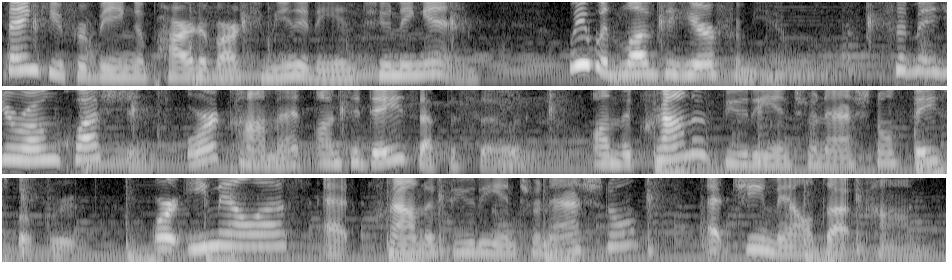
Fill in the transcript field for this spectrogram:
Thank you for being a part of our community and tuning in. We would love to hear from you. Submit your own questions or comment on today's episode on the Crown of Beauty International Facebook group or email us at crownofbeautyinternational at gmail.com.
